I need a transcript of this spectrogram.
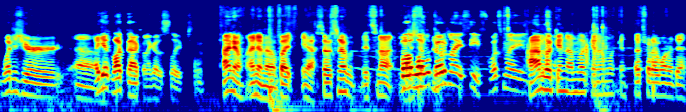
what is your? Uh, I get luck back when I go to sleep. So. I know, I don't know, but yeah. So it's no, it's not. Well, well, have go to my thief. What's my? I'm what's looking, I'm looking, I'm looking. That's what I wanted to.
